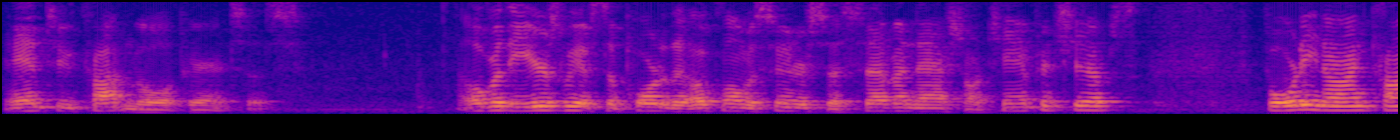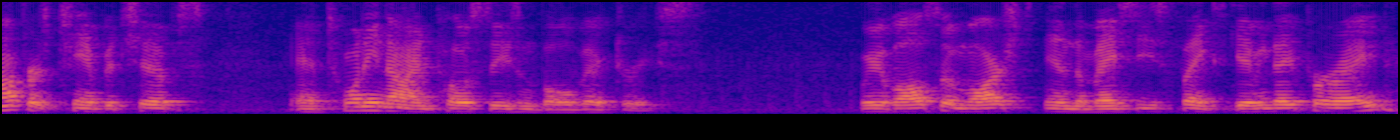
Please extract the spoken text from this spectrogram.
and two Cotton Bowl appearances. Over the years, we have supported the Oklahoma Sooners to seven national championships, 49 conference championships, and 29 postseason bowl victories. We have also marched in the Macy's Thanksgiving Day Parade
